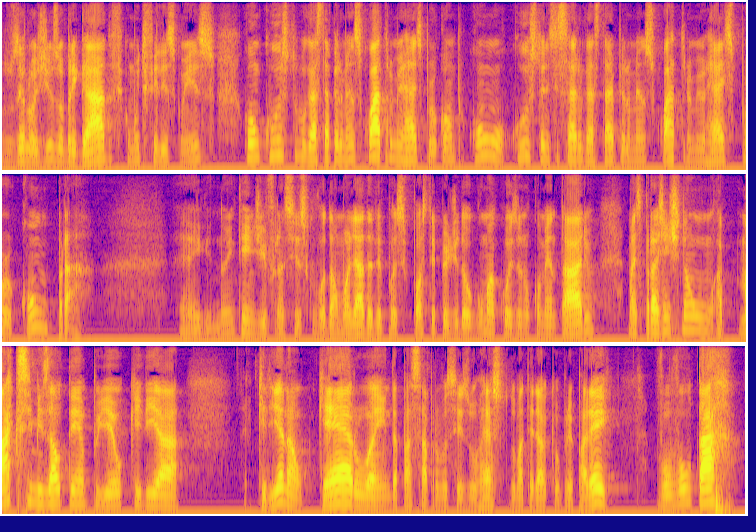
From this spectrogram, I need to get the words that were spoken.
os elogios, obrigado, fico muito feliz com isso. Com o custo, vou gastar pelo menos 4 mil reais por compra. Com o custo é necessário gastar pelo menos 4 mil reais por compra. É, não entendi, Francisco. Vou dar uma olhada depois que posso ter perdido alguma coisa no comentário. Mas para a gente não maximizar o tempo e eu queria. Queria não, quero ainda passar para vocês o resto do material que eu preparei. Vou voltar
